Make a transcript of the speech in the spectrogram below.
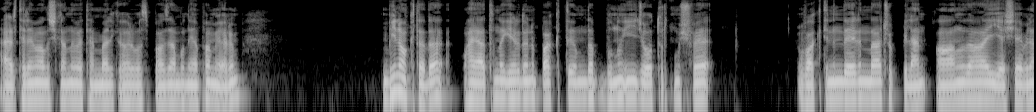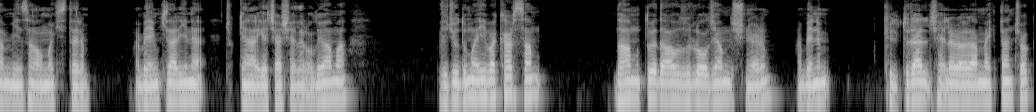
erteleme alışkanlığı ve tembellik ağır basıp bazen bunu yapamıyorum bir noktada hayatımda geri dönüp baktığımda bunu iyice oturtmuş ve vaktinin değerini daha çok bilen, anı daha iyi yaşayabilen bir insan olmak isterim. Benimkiler yine çok genel geçer şeyler oluyor ama vücuduma iyi bakarsam daha mutlu ve daha huzurlu olacağımı düşünüyorum. Benim kültürel şeyler öğrenmekten çok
